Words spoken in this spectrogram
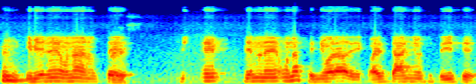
Y viene una, no sé, viene, viene una señora de 40 años y te dice,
